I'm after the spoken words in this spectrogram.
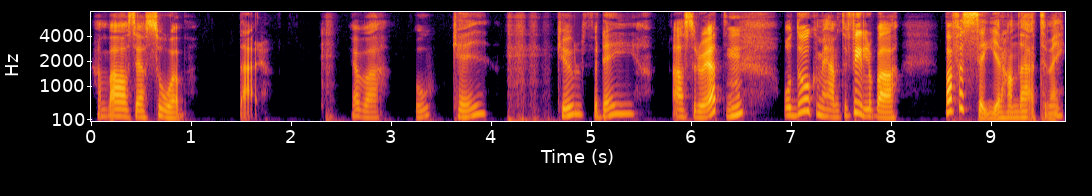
Han bara, så jag sov där. Jag bara, okej. Kul för dig. Alltså, du vet. Mm. Och då kom jag hem till Phil och bara, varför säger han det här till mig?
